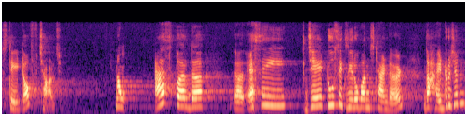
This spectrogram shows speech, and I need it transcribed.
state of charge. Now, as per the uh, SAE J2601 standard the hydrogen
